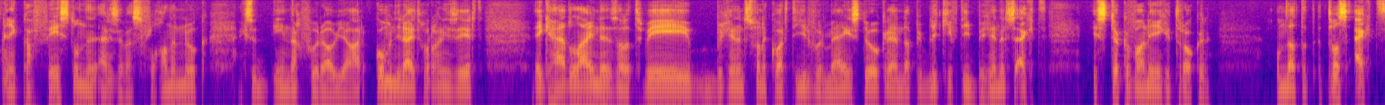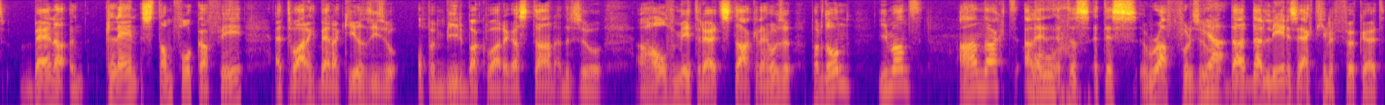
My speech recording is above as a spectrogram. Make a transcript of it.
in een café stond, in West-Vlaanderen ook. Ik zo één dag voor oudjaar, Comedy Night georganiseerd. Ik headline, ze hadden twee beginners van een kwartier voor mij gestoken en dat publiek heeft die beginners echt in stukken van één getrokken omdat het, het was echt bijna een klein, stampvol café. Het waren echt bijna kerels die zo op een bierbak waren gaan staan en er zo een halve meter uitstaken. En gewoon zo, pardon, iemand? Aandacht? Allee, Oeh. het, is, het is rough. Voor zo, Ja. daar, daar leren ze echt geen fuck uit.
